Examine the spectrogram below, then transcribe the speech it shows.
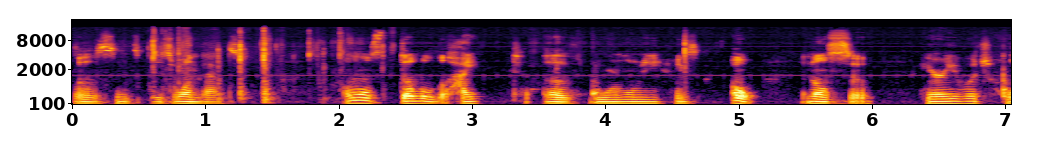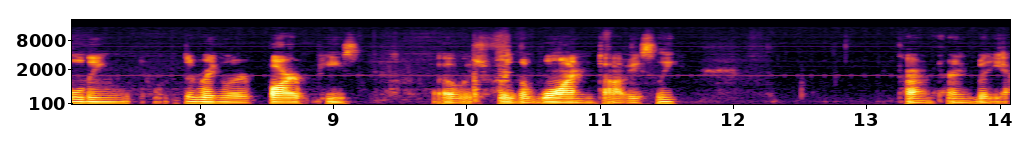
well since it's one that's almost double the height of normal minifigs. Oh, and also Harry which holding the regular bar piece, uh, which for the wand obviously. Common trend, but yeah.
